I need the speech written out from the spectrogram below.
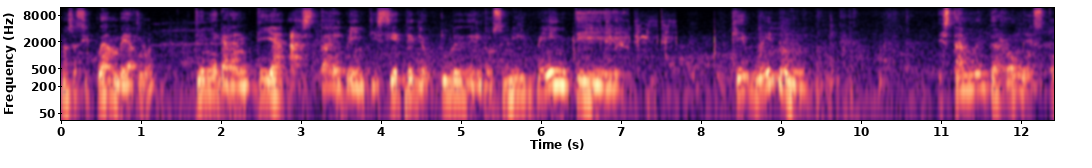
no sé si puedan verlo, tiene garantía hasta el 27 de octubre del 2020. ¡Qué bueno! Está muy perrón esto.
